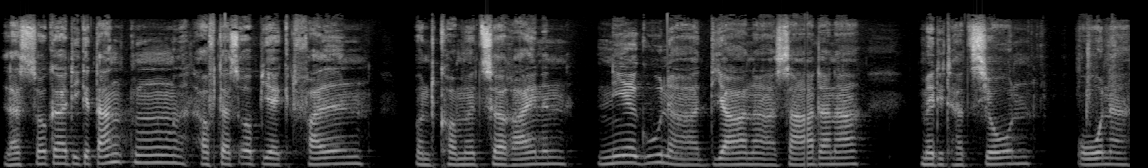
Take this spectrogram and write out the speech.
lass sogar die Gedanken auf das Objekt fallen und komme zur reinen Nirguna Dhyana Sadhana, Meditation ohne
